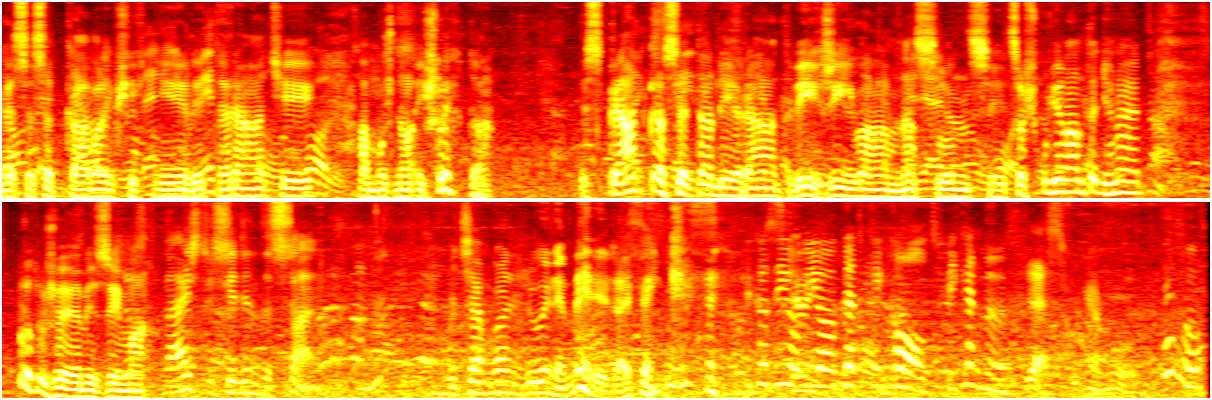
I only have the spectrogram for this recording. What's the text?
kde se setkávali všichni literáti a možná i šlechta. Zkrátka se tady rád vyhřívám na slunci, což udělám teď hned, protože je mi zima. Nice to sit in the sun, which I'm going to do in a minute, I think. Because you, you got cold. We can move. yes, we can move. We can move.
